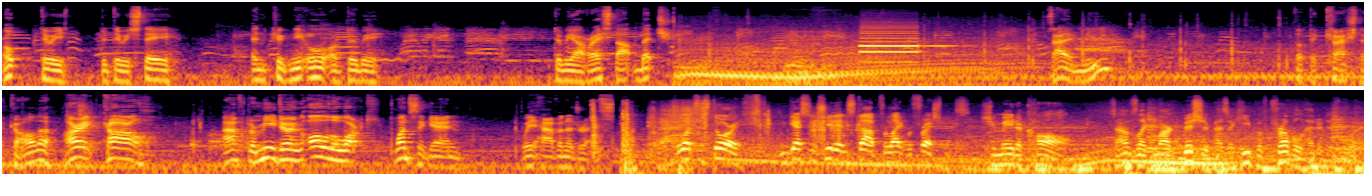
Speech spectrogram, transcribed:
Oh, do we do we stay incognito or do we do we arrest that bitch? Is that me? Thought they crashed the car there. Alright, Carl. After me doing all the work, once again, we have an address. So what's the story? I'm guessing she didn't stop for light refreshments. She made a call. Sounds like Mark Bishop has a heap of trouble headed his way.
